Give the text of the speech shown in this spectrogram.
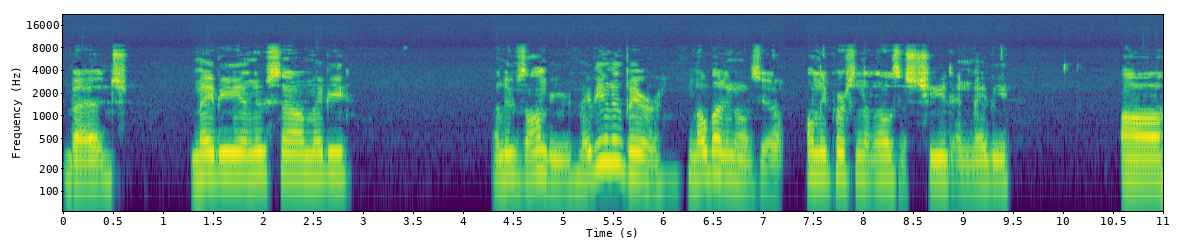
badge. Maybe a new sound, maybe a new zombie, maybe a new bear. Nobody knows yet. Only person that knows is Cheat and maybe uh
